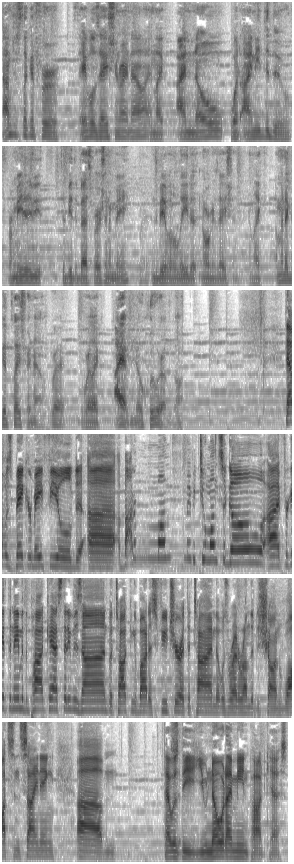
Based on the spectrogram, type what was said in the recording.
I'm just looking for stabilization right now, and like, I know what I need to do for me to be to be the best version of me and to be able to lead an organization. And like, I'm in a good place right now. Right. Where like, I have no clue where I'm going. That was Baker Mayfield uh, about a month, maybe two months ago. I forget the name of the podcast that he was on, but talking about his future at the time. That was right around the Deshaun Watson signing. Um, That was the You Know What I Mean podcast.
